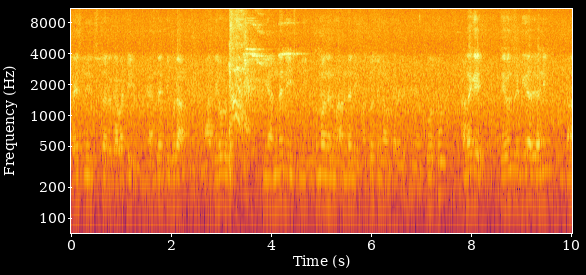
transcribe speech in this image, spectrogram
ప్రయత్నిస్తారు కాబట్టి మీ అందరికీ కూడా ఆ దేవుడు మీ అందరినీ మీ కుటుంబాలను అందరినీ సంతోషంగా ఉంటారని చెప్పి నేను కోరుతూ అలాగే రేవంత్ రెడ్డి గారు కానీ మన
